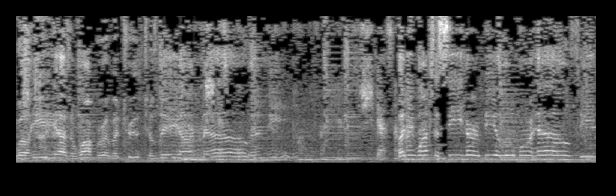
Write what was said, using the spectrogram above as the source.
Well, he has a whopper of a truth to lay on Melanie. Palm of her hand. She got something But he wants to see her be a little more healthy.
